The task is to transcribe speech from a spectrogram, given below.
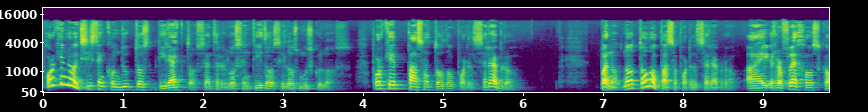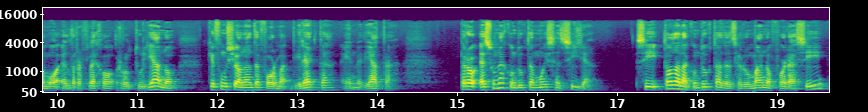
¿Por qué no existen conductos directos entre los sentidos y los músculos? ¿Por qué pasa todo por el cerebro? Bueno, no todo pasa por el cerebro. Hay reflejos como el reflejo rotuliano que funcionan de forma directa e inmediata. Pero es una conducta muy sencilla. Si toda la conducta del ser humano fuera así,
